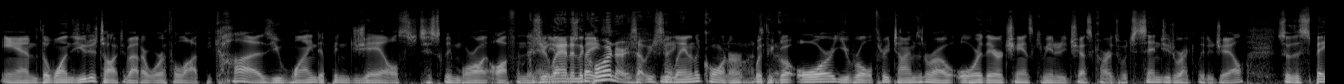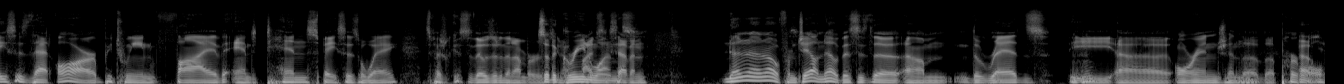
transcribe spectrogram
and the ones you just talked about are worth a lot because you wind up in jail statistically more often than 'Cause you land other in the corner, is that what you're saying? You land in the corner that's with the go, or you roll three times in a row, or there are chance community chest cards which send you directly to jail. So the spaces that are between five and ten spaces away, especially because those are the numbers. So the you know, green five, ones. six, seven. No, no, no, no. From jail, no. This is the um the reds, the uh, orange, and the the purple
